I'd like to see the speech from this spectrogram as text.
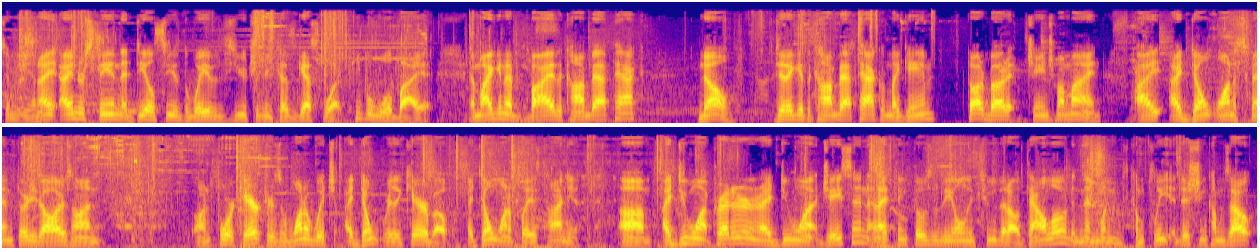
to me, and I, I understand that DLC is the wave of the future because guess what? People will buy it. Am I gonna buy the combat pack? No. Did I get the combat pack with my game? Thought about it. Changed my mind. I I don't want to spend thirty dollars on on four characters, and one of which I don't really care about. I don't want to play as Tanya. Um, I do want Predator and I do want Jason, and I think those are the only two that I'll download. And then when the complete edition comes out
